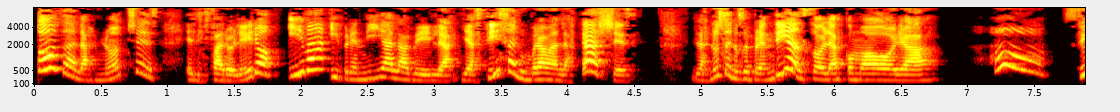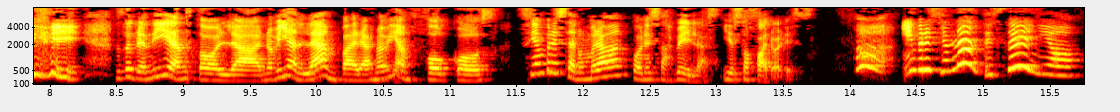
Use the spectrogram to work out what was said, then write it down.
todas las noches el farolero iba y prendía la vela y así se alumbraban las calles. Las luces no se prendían solas como ahora. ¡Oh! Sí, no se prendían solas, no habían lámparas, no habían focos. Siempre se alumbraban con esas velas y esos faroles. ¡Oh! ¡Impresionante, señor!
